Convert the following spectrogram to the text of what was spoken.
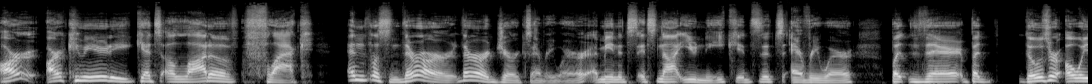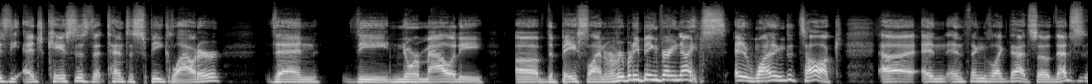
our our community gets a lot of flack. And listen, there are there are jerks everywhere. I mean, it's it's not unique. It's it's everywhere. But there but those are always the edge cases that tend to speak louder than the normality of the baseline of everybody being very nice and wanting to talk uh, and and things like that. So that's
